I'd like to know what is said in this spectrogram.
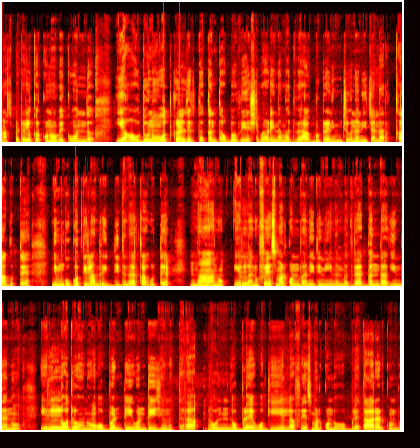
ಹಾಸ್ಪಿಟಲ್ಗೆ ಕರ್ಕೊಂಡು ಹೋಗ್ಬೇಕು. ಒಂದು ಯಾವುದೂ ಒತ್ಕೊಳ್ದಿರ್ತಕ್ಕಂಥ ಒಬ್ಬ ವೇಸ್ಟ್ ಬಾಡಿನ ಮದುವೆ ಆಗಿಬಿಟ್ರೆ ನಿಮ್ಮ ಜೀವನ ನಿಜ ನರ್ಕ ಆಗುತ್ತೆ. ನಿಮಗೂ ಗೊತ್ತಿಲ್ಲ ಅಂದರೆ ಇದ್ದಿದ್ದು ನರ್ಕ ಆಗುತ್ತೆ. ನಾನು ಎಲ್ಲನೂ ಫೇಸ್ ಮಾಡ್ಕೊಂಡು ಬಂದಿದ್ದೀನಿ. ನನ್ನ ಮದುವೆ ಆಗಿ ಬಂದಾಗಿಂದನೂ ಎಲ್ಲೋದ್ರೂ ಒಬ್ಬಂಟಿ, ಒಂಟಿ ಜೀವನದ ಥರ ಒಂದು ಒಬ್ಬಳೇ ಹೋಗಿ ಎಲ್ಲ ಫೇಸ್ ಮಾಡಿಕೊಂಡು ಒಬ್ಬಳೇ ತಾರಾಡಿಕೊಂಡು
